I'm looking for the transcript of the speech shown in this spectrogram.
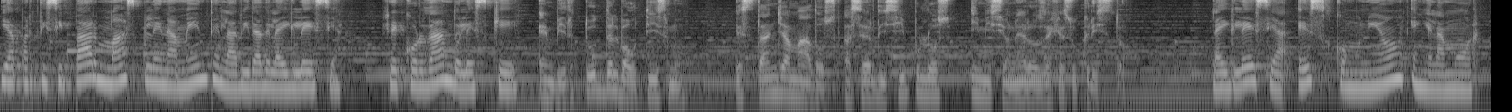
y a participar más plenamente en la vida de la Iglesia, recordándoles que, en virtud del bautismo, están llamados a ser discípulos y misioneros de Jesucristo. La Iglesia es comunión en el amor.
